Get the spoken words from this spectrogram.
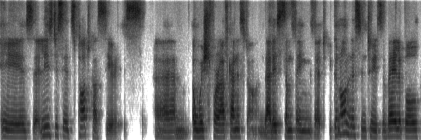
is Lyse Doucet's podcast series, um, A Wish for Afghanistan. That is something that you can all listen to, it's available.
